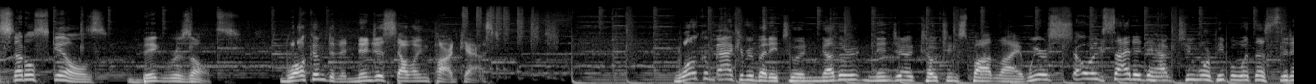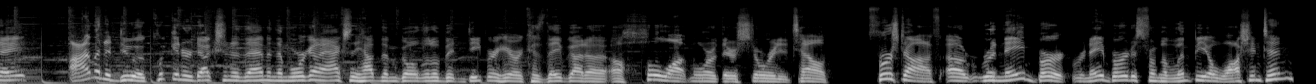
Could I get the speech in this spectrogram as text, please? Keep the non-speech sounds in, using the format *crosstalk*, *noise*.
Subtle skills, big results. Welcome to the Ninja Selling Podcast. Welcome back, everybody, to another Ninja Coaching Spotlight. We are so excited to have two more people with us today. I'm going to do a quick introduction of them, and then we're going to actually have them go a little bit deeper here because they've got a, a, whole lot more of their story to tell. First off, uh, Renee Bert. Renee Bert is from Olympia, Washington.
